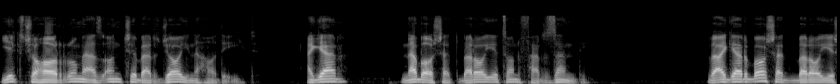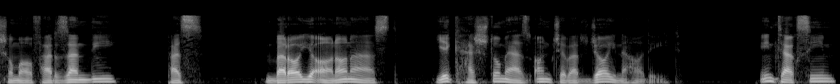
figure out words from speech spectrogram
یک چهارم از آنچه بر جای نهاده اید اگر نباشد برایتان فرزندی. و اگر باشد برای شما فرزندی پس برای آنان است یک هشتم از آنچه بر جای نهاده اید این تقسیم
